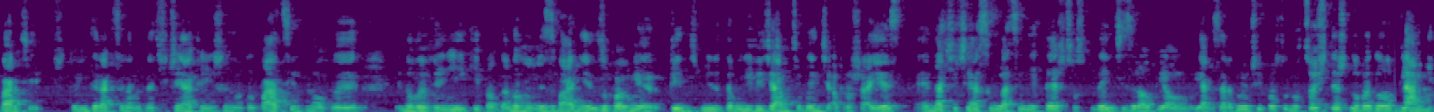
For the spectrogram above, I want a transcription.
bardziej, czy to interakcja nawet na ćwiczeniach klinicznych, no to pacjent, nowy, nowe wyniki, prawda, nowe wyzwanie. Zupełnie 5 minut temu nie wiedziałam, co będzie, a proszę, jest. Na ćwiczeniach symulacyjnych też, co studenci zrobią, jak zareagują, czyli po prostu no coś też nowego dla mnie.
